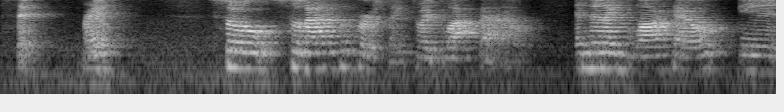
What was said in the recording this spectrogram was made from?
sick, right? So so that's the first thing. So I block that out. And then I block out in,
